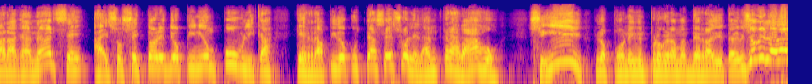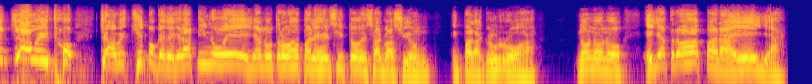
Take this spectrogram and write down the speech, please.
para ganarse a esos sectores de opinión pública que rápido que usted hace eso le dan trabajo. Sí, los ponen en programas de radio y televisión y le dan chavito. Sí, porque de gratis no es. Ella no trabaja para el Ejército de Salvación y para la Cruz Roja. No, no, no. Ella trabaja para ella.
